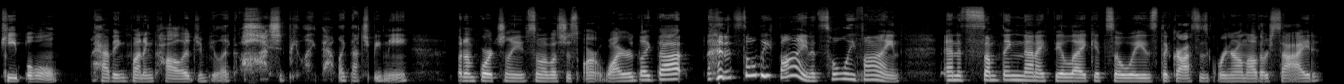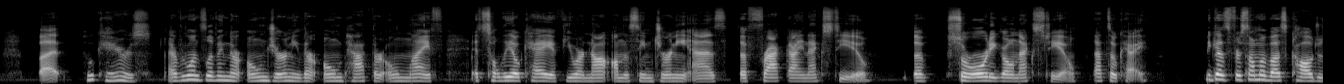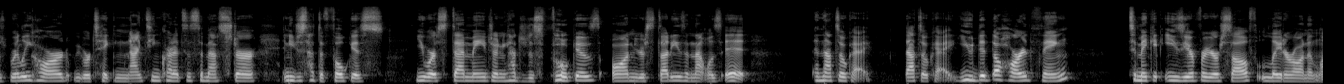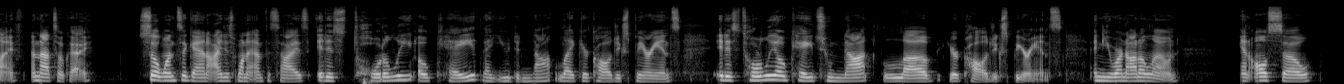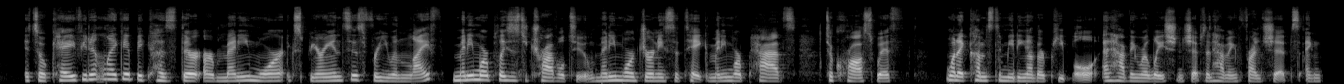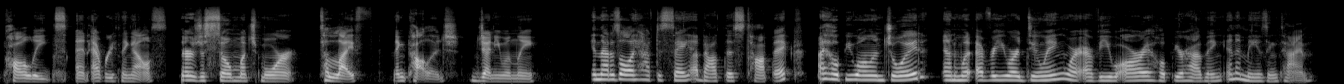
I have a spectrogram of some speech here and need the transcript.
people having fun in college and be like, oh, I should be like that. Like, that should be me. But unfortunately, some of us just aren't wired like that. And it's totally fine. It's totally fine. And it's something that I feel like it's always the grass is greener on the other side. But who cares? Everyone's living their own journey, their own path, their own life. It's totally okay if you are not on the same journey as the frat guy next to you, the sorority girl next to you. That's okay. Because for some of us, college was really hard. We were taking 19 credits a semester, and you just had to focus. You were a STEM major, and you had to just focus on your studies, and that was it. And that's okay. That's okay. You did the hard thing to make it easier for yourself later on in life, and that's okay. So, once again, I just want to emphasize it is totally okay that you did not like your college experience. It is totally okay to not love your college experience, and you are not alone. And also, it's okay if you didn't like it because there are many more experiences for you in life, many more places to travel to, many more journeys to take, many more paths to cross with when it comes to meeting other people and having relationships and having friendships and colleagues and everything else. There's just so much more to life than college, genuinely. And that is all I have to say about this topic. I hope you all enjoyed, and whatever you are doing, wherever you are, I hope you're having an amazing time.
